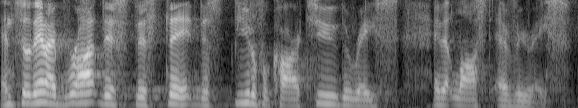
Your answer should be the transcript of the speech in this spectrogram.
And so then I brought this, this, thing, this beautiful car to the race, and it lost every race.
